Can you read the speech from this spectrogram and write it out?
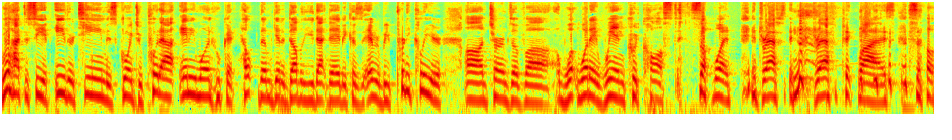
We'll have to see if either team is going to put out anyone who could help them get a W that day because it would be pretty clear uh, in terms of uh, what what a win could cost someone in draft draft pick wise. So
